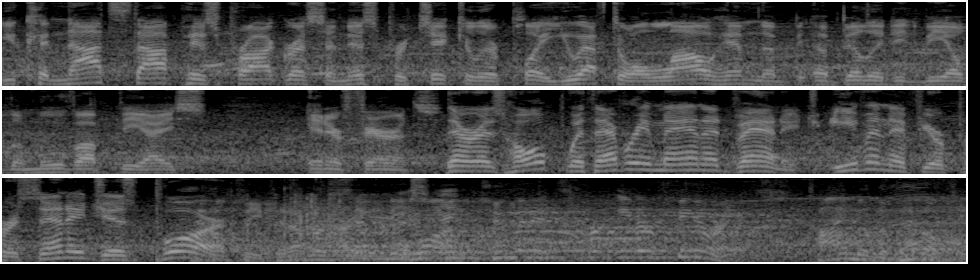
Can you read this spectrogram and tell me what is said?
You cannot stop his progress in this particular play. You have to allow him the ability to be able to move up the ice. Interference. There is hope with every man advantage, even if your percentage is poor. Penalty to number 71, two minutes for interference. Time of the penalty,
